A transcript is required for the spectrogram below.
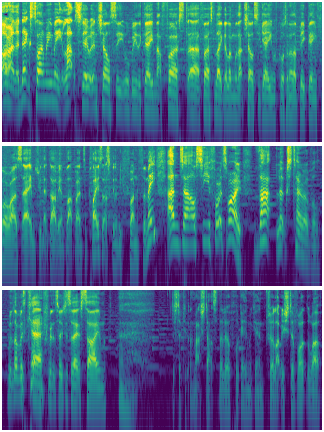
All right, the next time we meet, Lazio and Chelsea will be the game. That first uh, first leg, along with that Chelsea game, of course, another big game for us uh, in between that Derby and Blackburn to play. So that's going to be fun for me, and uh, I'll see you for it tomorrow. That looks terrible. With love, with care. For minutes, which is the next time. Just looking at the match stats of the Liverpool game again. Feel like we should have won. Well,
